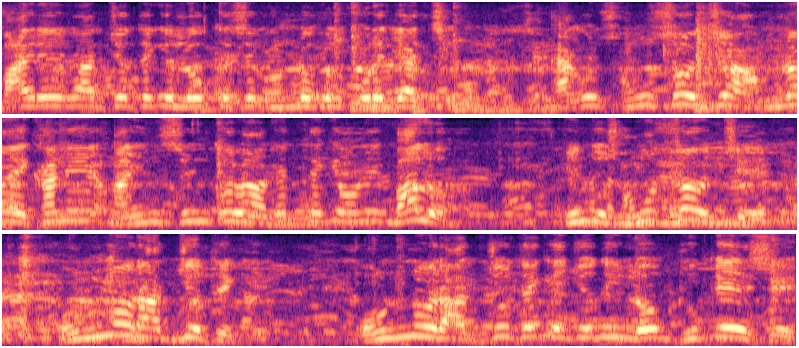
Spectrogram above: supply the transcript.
বাইরের রাজ্য থেকে লোক এসে গণ্ডগোল করে যাচ্ছে। এখন সমস্যা হচ্ছে, আমরা এখানে আইন শৃঙ্খলা আগের থেকে অনেক ভালো। কিন্তু সমস্যা হচ্ছে, অন্য রাজ্য থেকে, অন্য রাজ্য থেকে যদি লোক ঢুকে এসে,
